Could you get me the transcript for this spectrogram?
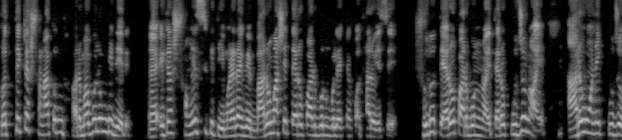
প্রত্যেকটা সনাতন ধর্মাবলম্বীদের আহ, এটা সংস্কৃতি মনে রাখবে বারো মাসে তেরো পার্বণ বলে একটা কথা রয়েছে। শুধু তেরো পার্বণ নয় তেরো পুজো নয় আরও অনেক পুজো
